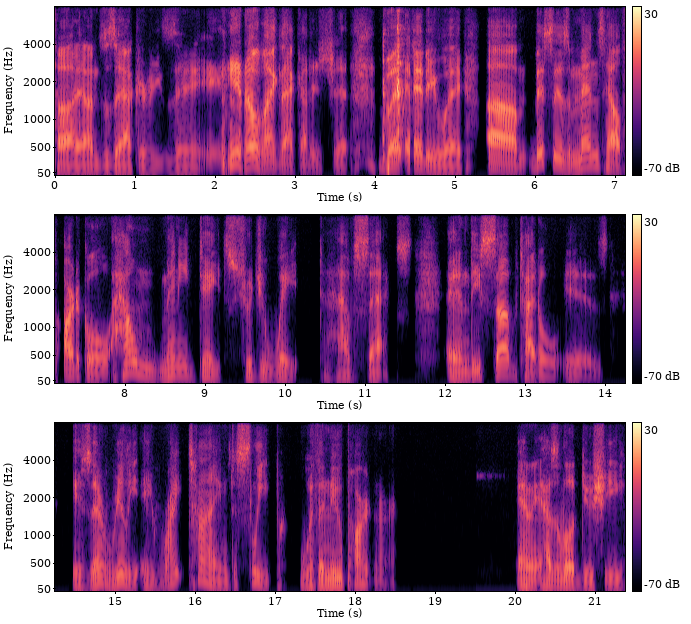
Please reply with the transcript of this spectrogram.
Hi, I'm Zachary Zane. You know, like that kind of shit. But anyway, um, this is Men's Health article. How many dates should you wait to have sex? And the subtitle is Is there really a right time to sleep with a new partner? And it has a little douchey,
